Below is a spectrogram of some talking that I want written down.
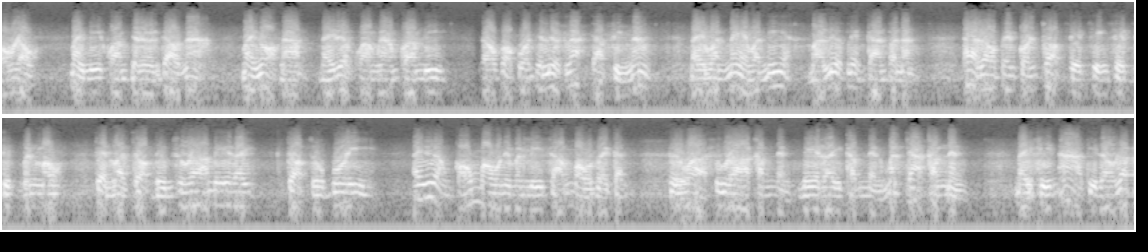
ของเรา ไม่มีความเจริญก้าวหน้า ไม่งอกงามในเรื่องความงามความดี เราก็ควรจะเลือกละจากสิ่งนั้นในวันแม่วันนี้มาเลือกเล่นการพนัน ถ้าเราเป็นคนชอบเสพสิ่งเสพติดมันเมา เช่นว่าชอบดื่มสุราเมรัย ชอบสูบบุหรี่ไอ้เรื่องของเมาเนี่ยมันมีสามเมาด้วยกัน คือว่าสุราคำหนึ่งเมรัยคำหนึ่ง มัจฉาคำหนึ่ง ในศีลห้าที่เรารับ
